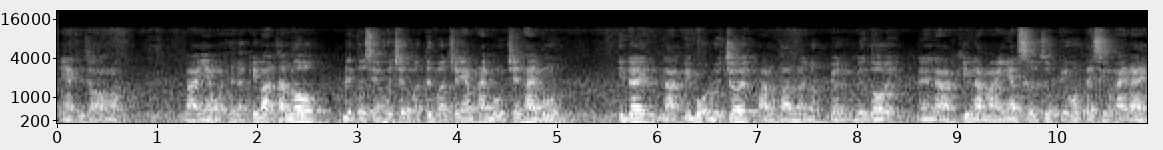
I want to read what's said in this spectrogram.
anh em thấy rõ không ạ? Và anh em có thể là kết bạn zalo bên tôi sẽ hỗ trợ và tư vấn cho em 24 trên 24 thì đây là cái bộ đồ chơi hoàn toàn là độc quyền của bên tôi. Nên là khi nào mà anh em sử dụng cái hột tài xỉu hai này,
